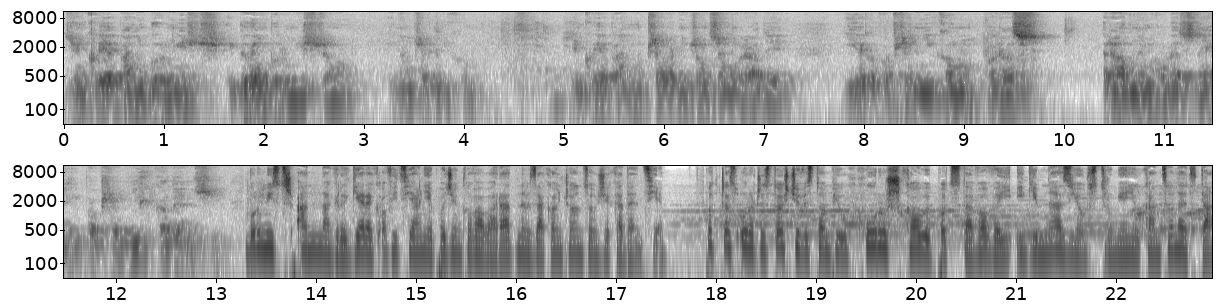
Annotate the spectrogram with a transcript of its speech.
Dziękuję Pani Burmistrz i byłym burmistrzom i naczelnikom. Dziękuję Panu Przewodniczącemu Rady i jego poprzednikom oraz radnym obecnej i poprzednich kadencji. Burmistrz Anna Grygierek oficjalnie podziękowała radnym za kończącą się kadencję. Podczas uroczystości wystąpił chór szkoły podstawowej i gimnazjum w strumieniu Canzonetta,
